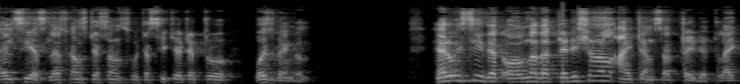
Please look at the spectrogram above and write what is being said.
LCS, less concentrations, which are situated through West Bengal. Here we see that all the traditional items are traded, like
